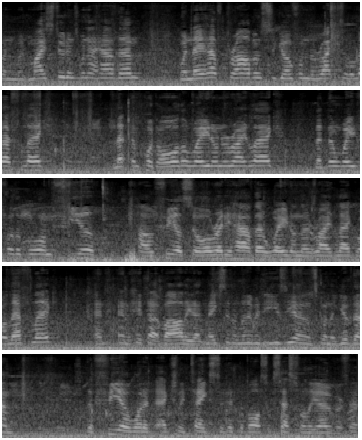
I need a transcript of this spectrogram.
when my students, when I have them, when they have problems to go from the right to the left leg, let them put all the weight on the right leg, let them wait for the ball and feel how it feels to already have that weight on the right leg or left leg and, and hit that volley. That makes it a little bit easier and it's going to give them the feel what it actually takes to hit the ball successfully over. So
